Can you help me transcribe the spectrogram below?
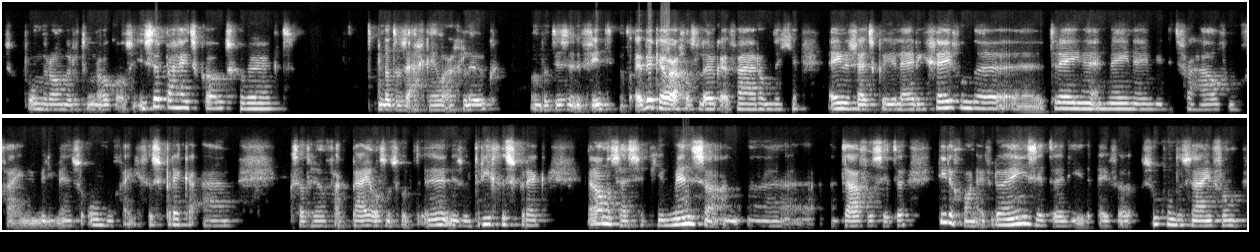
ik heb onder andere toen ook als inzetbaarheidscoach gewerkt. En dat was eigenlijk heel erg leuk. Want dat, is, vind, dat heb ik heel erg als leuk ervaren, omdat je enerzijds kun je leidinggevende uh, trainen en meenemen in dit verhaal van hoe ga je nu met die mensen om, hoe ga je die gesprekken aan. Ik zat er heel vaak bij als een soort eh, een driegesprek. En anderzijds heb je mensen aan, uh, aan, tafel zitten die er gewoon even doorheen zitten, die even zoekende zijn van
